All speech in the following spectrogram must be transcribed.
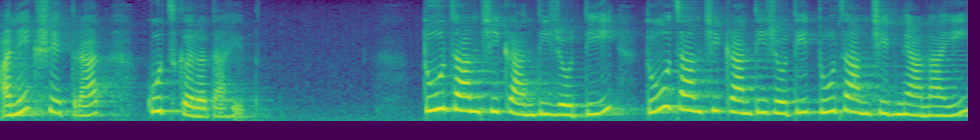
अनेक क्षेत्रात कूच करत आहेत. तूच आमची क्रांती ज्योती तूच आमची क्रांती ज्योती तूच आमची ज्ञानाई.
